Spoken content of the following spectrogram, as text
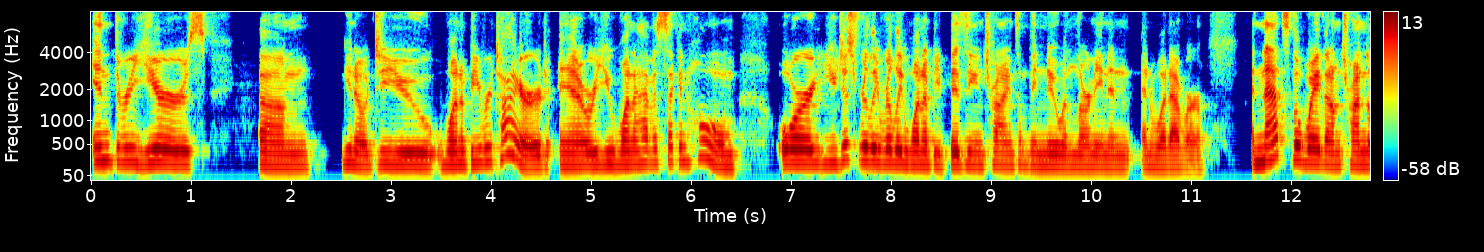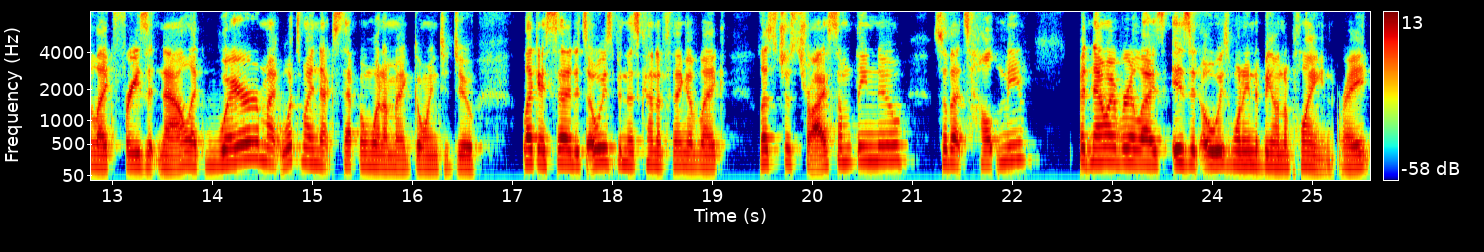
in three years, um, you know, do you want to be retired eh, or you want to have a second home or you just really, really want to be busy and trying something new and learning and, and whatever. And that's the way that I'm trying to like phrase it now. Like, where am I, what's my next step and what am I going to do? Like I said, it's always been this kind of thing of like, let's just try something new. So that's helped me. But now I realize, is it always wanting to be on a plane? Right.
